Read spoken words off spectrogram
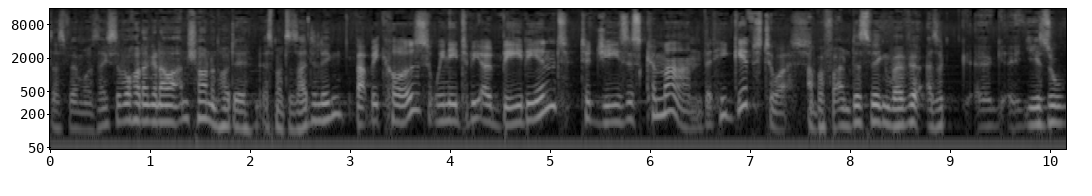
Das werden wir uns nächste Woche dann genauer anschauen und heute erstmal zur Seite legen. But because we need to be obedient to Jesus' command that he gives to us. Aber vor allem deswegen, weil wir also äh, Jesu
